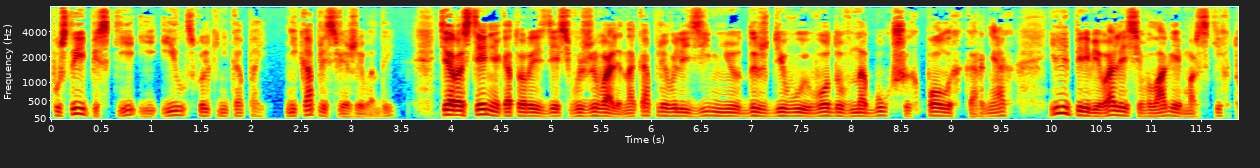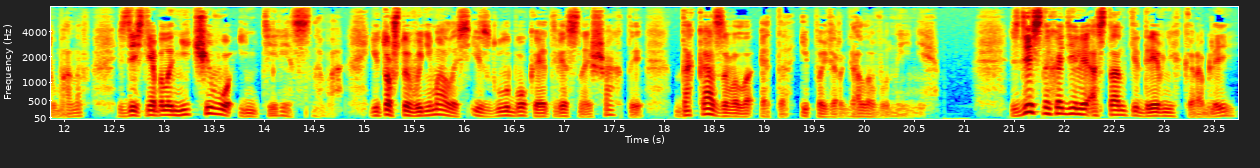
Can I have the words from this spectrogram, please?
Пустые пески и ил, сколько ни копай, ни капли свежей воды. Те растения, которые здесь выживали, накапливали зимнюю дождевую воду в набухших полых корнях или перебивались влагой морских туманов. Здесь не было ничего интересного, и то, что вынималось из глубокой отвесной шахты, доказывало это и повергало в уныние. Здесь находили останки древних кораблей,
